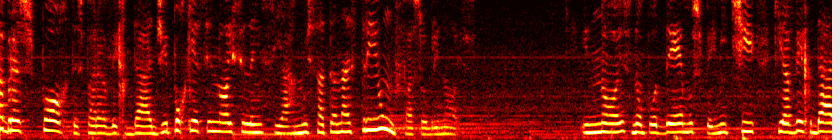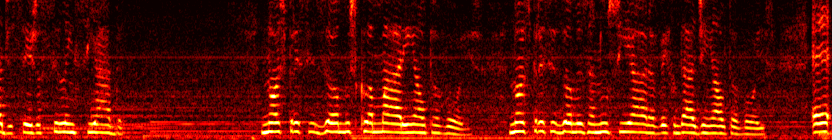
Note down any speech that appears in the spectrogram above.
Abra as portas para a verdade, porque se nós silenciarmos, Satanás triunfa sobre nós. E nós não podemos permitir que a verdade seja silenciada. Nós precisamos clamar em alta voz. Nós precisamos anunciar a verdade em alta voz. É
